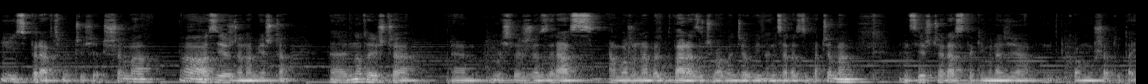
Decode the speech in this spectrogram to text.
I sprawdźmy, czy się trzyma. O, zjeżdża nam jeszcze. E, No to jeszcze myślę, że z raz, a może nawet dwa razy trzeba będzie owinąć, zaraz zobaczymy. Więc jeszcze raz w takim razie tylko muszę tutaj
